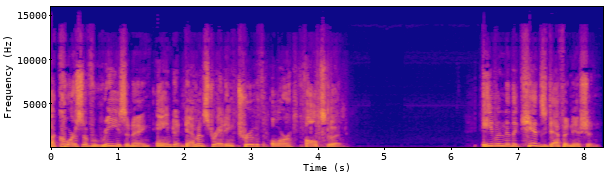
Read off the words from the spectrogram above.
a course of reasoning aimed at demonstrating truth or falsehood. Even in the kids' definition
